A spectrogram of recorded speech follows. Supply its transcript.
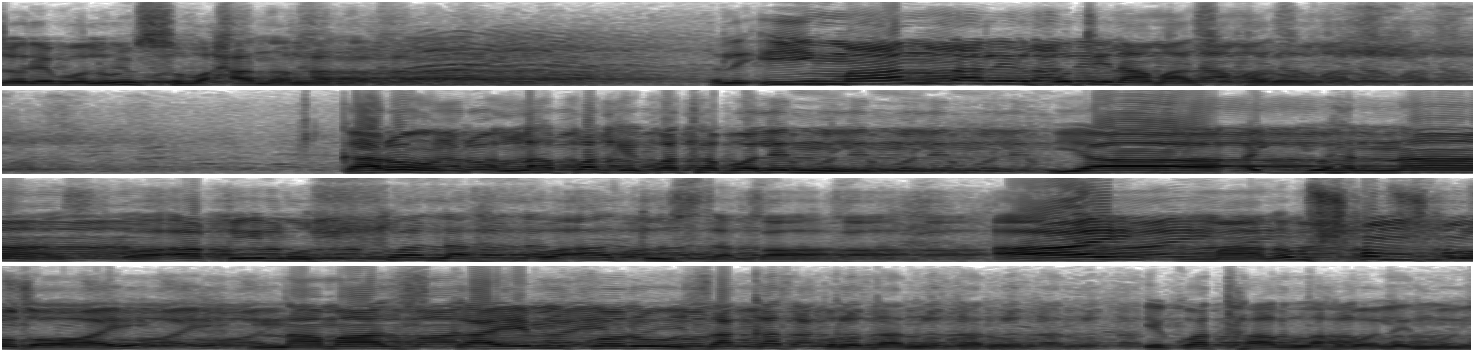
জোরে বলুন, সুবহানাল্লাহ। তাহলে ইমানদারের প্রতি নামাজ ফরজ। কারণ আল্লাহ পাকে কথা বলেননি। ইয়া ওয়া যাকাত। মানব সম্প্রদায়, নামাজ কায়েম করো জাকাত প্রদান করো। এ কথা আল্লাহ বলেননি।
